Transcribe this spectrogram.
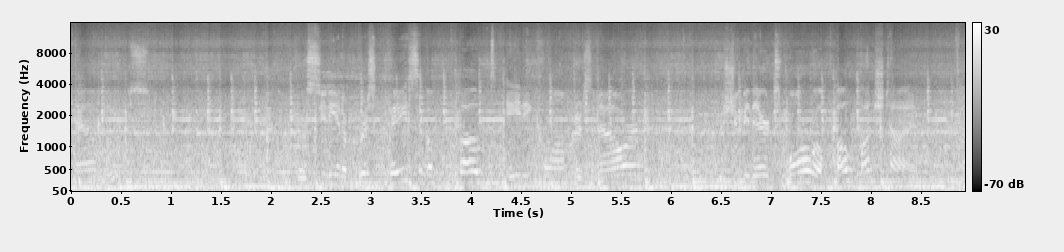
Kamloops. Proceeding at a brisk pace of about 80 kilometers an hour. We should be there tomorrow about lunchtime.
